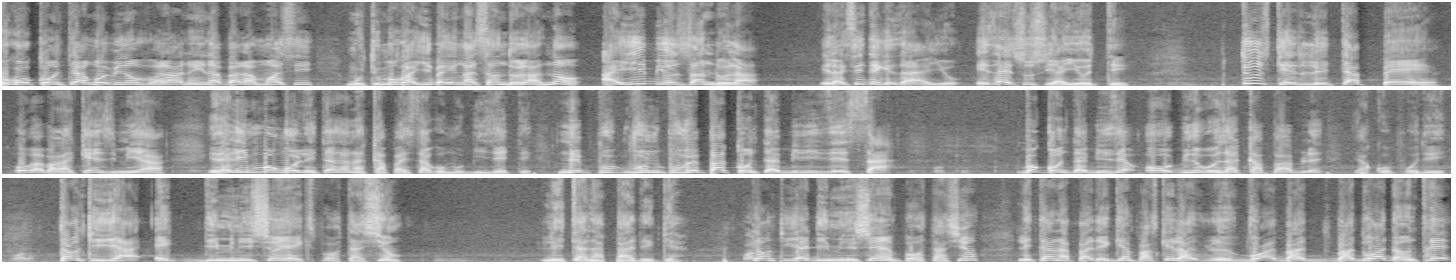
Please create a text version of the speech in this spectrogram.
okokonte yango bino voilà nangi nabala mwasi motu moko ayiba ye nga 100 dollars non ayibi yo 100 dollars elakisi teke eza ya yo eza lisusu ya yo te tout ce que l'état perd oyo babaka 15 milliards ezali mbongo l'état aza na capacité ya komobilize te ne, vous ne pouvez pas comptabiliser ça okay. bocomptabiliser oyo bino boza capable ya koproduire voilà. tant qu'il y a diminution ya exportation mm -hmm. l'état n'a pas de gain voilà. tant qu'il y a diminution ya importation l'état n'a pas de gain parce que la, le badroit d'entrée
